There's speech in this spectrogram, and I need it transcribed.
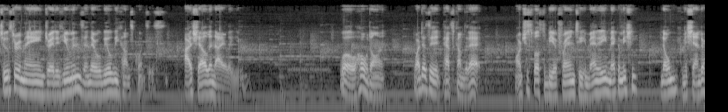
Choose to remain dreaded humans, and there will be consequences. I shall annihilate you. Whoa, hold on. Why does it have to come to that? Aren't you supposed to be a friend to humanity, Mecha Mishy? No, Mishander?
